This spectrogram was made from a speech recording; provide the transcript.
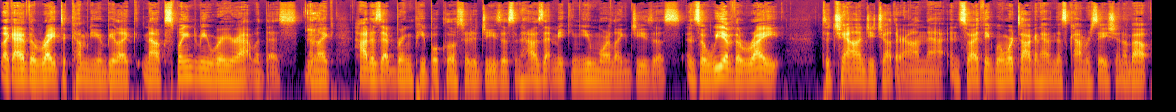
Like, I have the right to come to you and be like, now explain to me where you're at with this, Yeah. and like, how does that bring people closer to Jesus, and how is that making you more like Jesus? And so, we have the right to challenge each other on that. And so I think when we're talking having this conversation about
